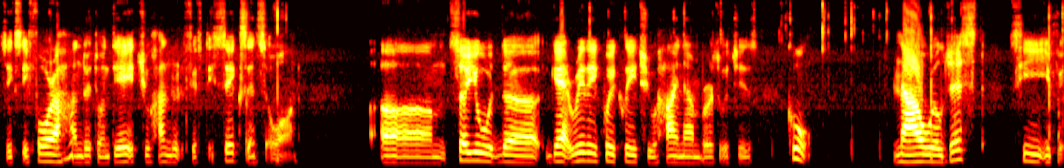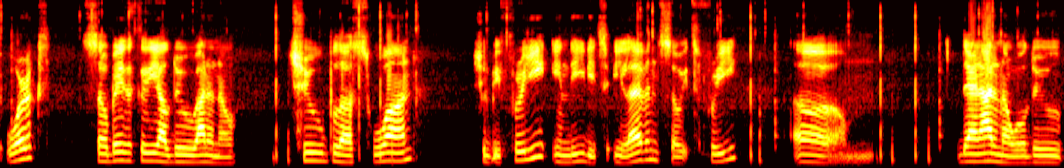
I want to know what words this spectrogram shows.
64 128 256 and so on um, so you would uh, get really quickly to high numbers which is cool. Now we'll just see if it works. So basically I'll do I don't know 2 plus 1 should be 3 indeed it's 11 so it's 3 um, then I don't know we'll do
